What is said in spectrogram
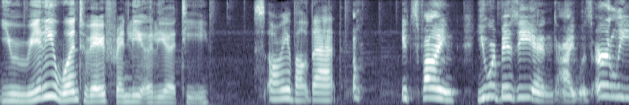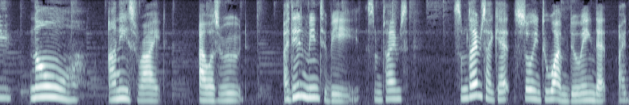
You really weren't very friendly earlier, T. Sorry about that. Oh, it's fine. You were busy and I was early. No, Annie's right. I was rude. I didn't mean to be. Sometimes sometimes I get so into what I'm doing that I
